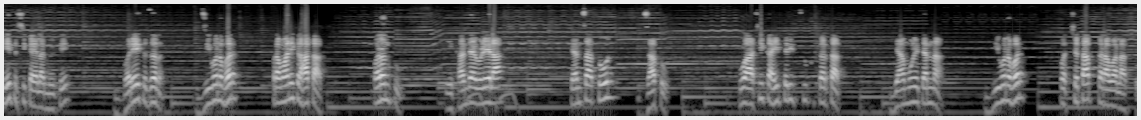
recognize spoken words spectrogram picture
हेच शिकायला मिळते. बरेच जण जीवनभर प्रामाणिक राहतात. परंतु एखाद्या वेळेला त्यांचा तोल जातो व अशी काहीतरी चूक करतात ज्यामुळे त्यांना जीवनभर पश्चाताप करावा लागतो.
